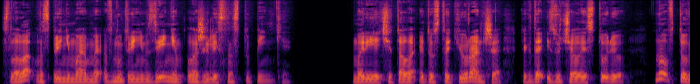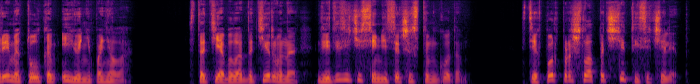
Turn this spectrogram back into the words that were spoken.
Слова, воспринимаемые внутренним зрением, ложились на ступеньки. Мария читала эту статью раньше, когда изучала историю, но в то время толком ее не поняла. Статья была датирована 2076 годом. С тех пор прошла почти тысяча лет.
